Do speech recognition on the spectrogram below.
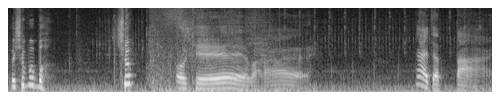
เฮ้ยชุบปุ๊บบ่ชุบ โอเคไปง่ายจะตาย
